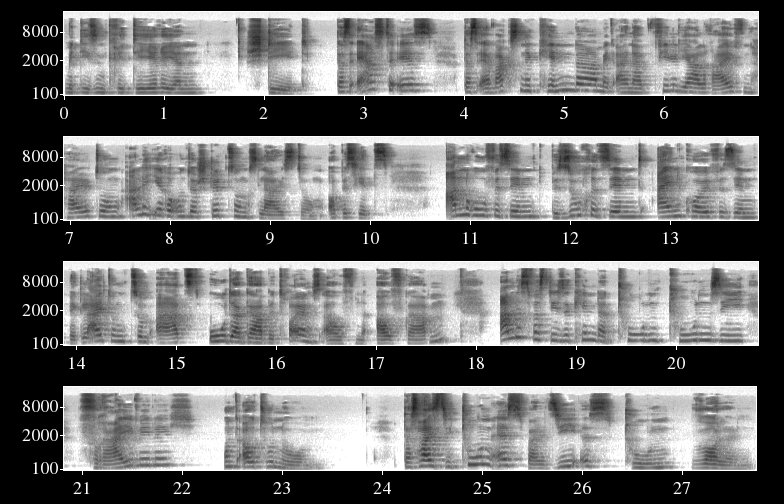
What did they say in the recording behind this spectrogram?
mit diesen Kriterien steht. Das erste ist, dass erwachsene Kinder mit einer filialreifen Haltung alle ihre Unterstützungsleistungen, ob es jetzt Anrufe sind, Besuche sind, Einkäufe sind, Begleitung zum Arzt oder gar Betreuungsaufgaben, alles, was diese Kinder tun, tun sie freiwillig und autonom. Das heißt, sie tun es, weil sie es tun wollen.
